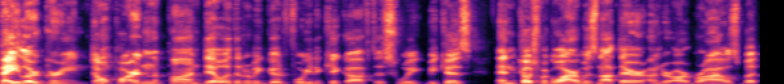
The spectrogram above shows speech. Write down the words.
Baylor Green, don't pardon the pun. Deal with it. It'll be good for you to kick off this week because, and Coach McGuire was not there under Art Briles, but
